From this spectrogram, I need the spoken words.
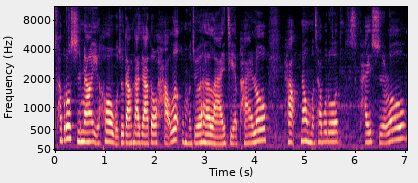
差不多十秒以后，我就当大家都好了，我们就会来解牌喽。好，那我们差不多开始喽。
